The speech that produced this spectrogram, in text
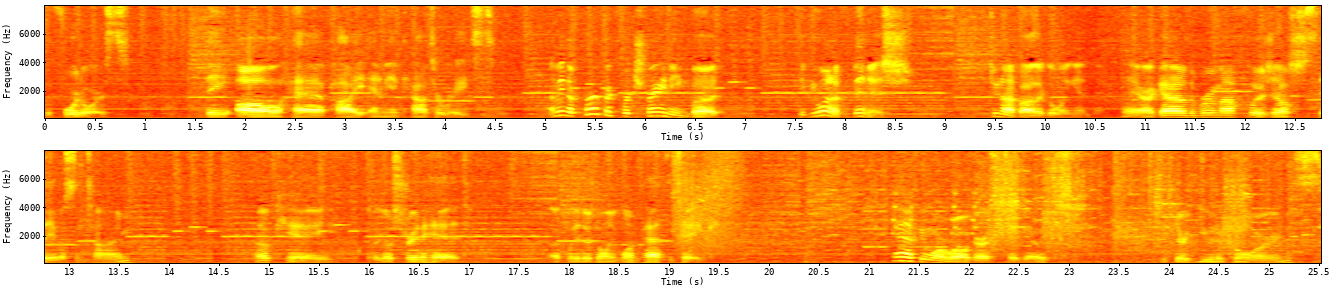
with four doors. They all have high enemy encounter rates. I mean, they're perfect for training, but if you want to finish, do not bother going in there. There, I got out of the room off footage. That'll save us some time. Okay, gotta go straight ahead. Luckily, there's only one path to take. And a few more royal guards to take out. With their unicorns.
